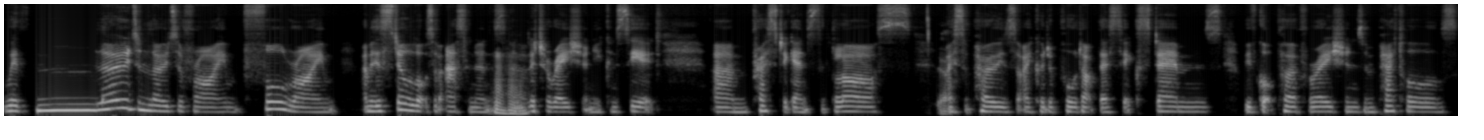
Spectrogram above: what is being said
with loads and loads of rhyme full rhyme i mean there's still lots of assonance mm-hmm. and alliteration you can see it um, pressed against the glass yeah. I suppose I could have pulled up their six stems. We've got perforations and petals.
